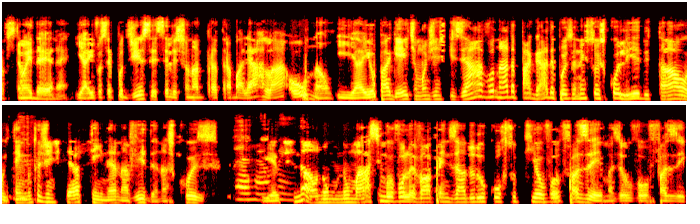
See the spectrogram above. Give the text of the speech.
para você ter uma ideia, né? E aí você podia ser selecionado para trabalhar lá ou não. E aí eu paguei, tinha um monte de gente que dizia, ah, vou nada pagar, depois eu nem sou escolhido e tal. E tem muita gente que é assim, né, na vida, nas coisas. É, e eu disse, não, no, no, máximo eu vou levar o aprendizado do curso que eu vou fazer, mas eu vou fazer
